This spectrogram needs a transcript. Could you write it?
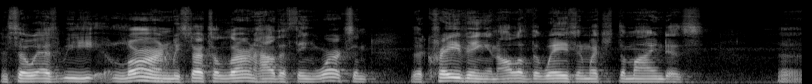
And so as we learn, we start to learn how the thing works and the craving and all of the ways in which the mind is uh,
